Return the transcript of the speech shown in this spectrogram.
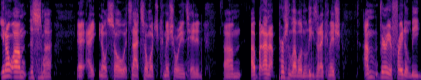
You know, um, this is, uh, I, you know, so it's not so much commission orientated, um, uh, but on a personal level in the leagues that I commission, I'm very afraid of league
